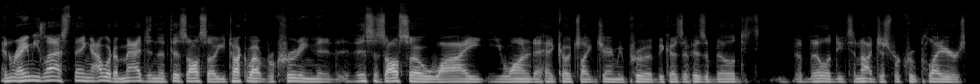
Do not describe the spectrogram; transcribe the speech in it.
And Ramey, last thing, I would imagine that this also you talk about recruiting. This is also why you wanted a head coach like Jeremy Pruitt because of his ability ability to not just recruit players,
